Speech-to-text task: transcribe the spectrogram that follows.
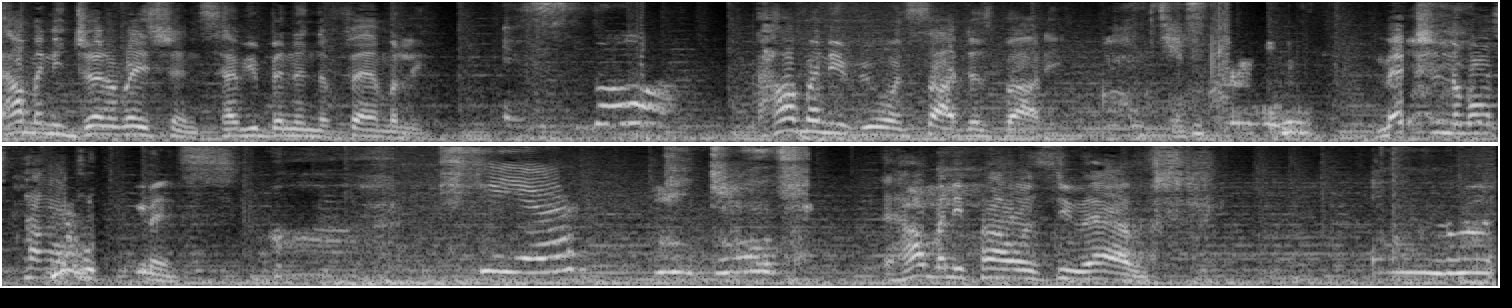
How many generations have you been in the family? It's Lord. How many of you inside this body? Mention the most powerful demons. Fear. Hatred. How many powers do you have? In my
